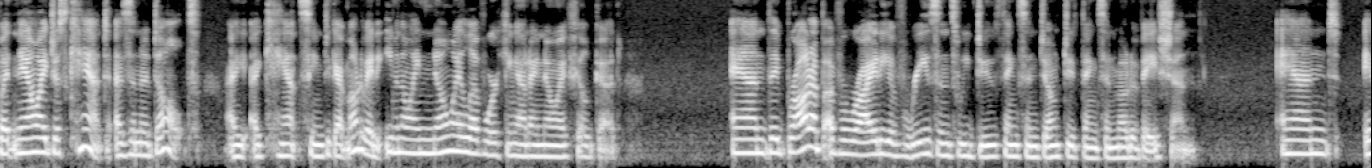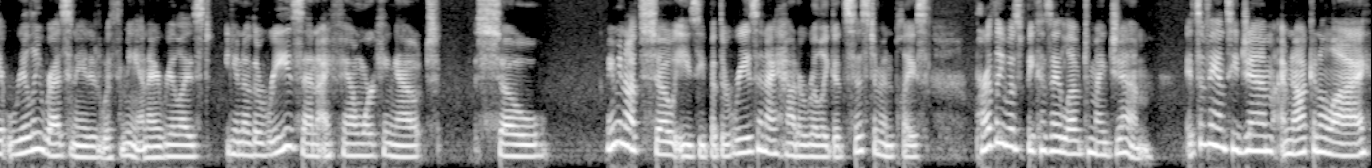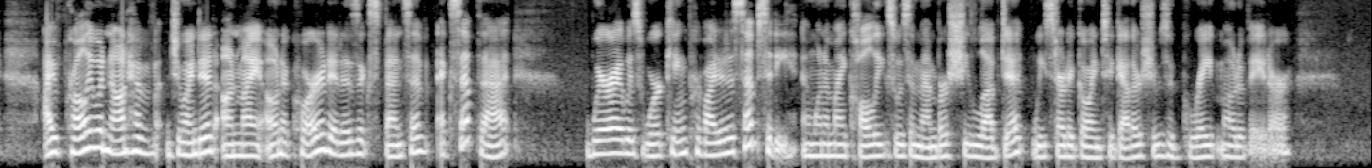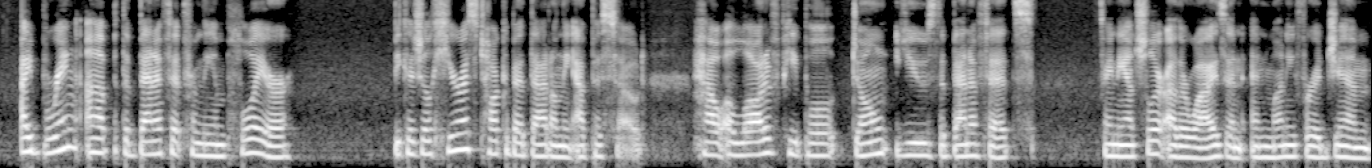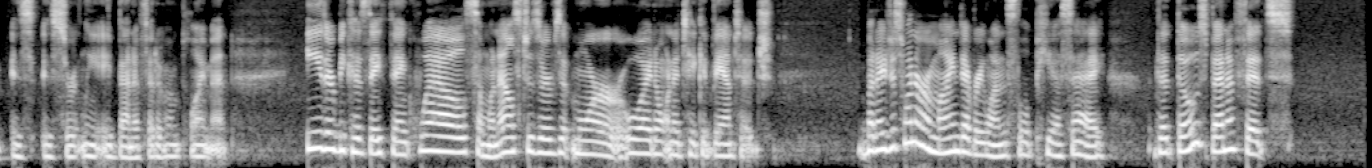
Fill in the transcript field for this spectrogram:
But now I just can't as an adult. I, I can't seem to get motivated, even though I know I love working out, I know I feel good. And they brought up a variety of reasons we do things and don't do things in motivation. And it really resonated with me. And I realized, you know, the reason I found working out so, maybe not so easy, but the reason I had a really good system in place partly was because I loved my gym. It's a fancy gym, I'm not to lie. I probably would not have joined it on my own accord. It is expensive, except that where I was working provided a subsidy. And one of my colleagues was a member. She loved it. We started going together. She was a great motivator. I bring up the benefit from the employer because you'll hear us talk about that on the episode. How a lot of people don't use the benefits, financial or otherwise, and, and money for a gym is, is certainly a benefit of employment. Either because they think, well, someone else deserves it more, or oh, I don't want to take advantage. But I just want to remind everyone, this little PSA, that those benefits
